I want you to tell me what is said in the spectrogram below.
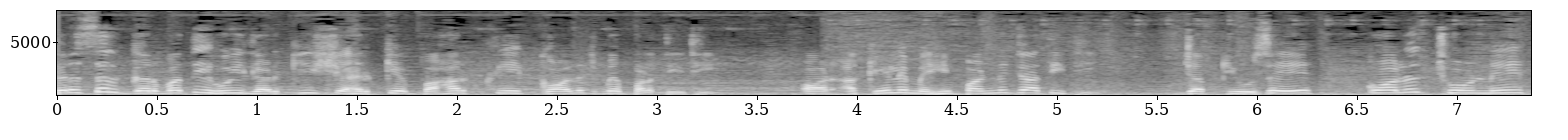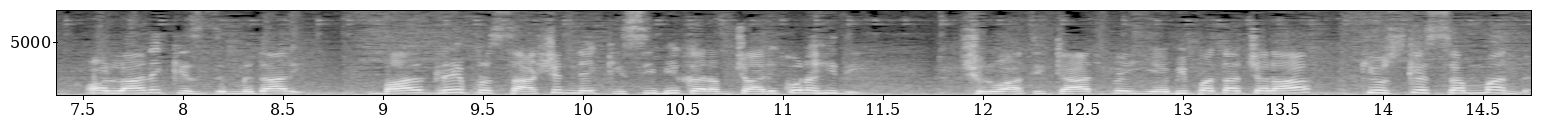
दरअसल गर्भवती हुई लड़की शहर के बाहर के कॉलेज में पढ़ती थी और अकेले में ही पढ़ने जाती थी, जबकि उसे कॉलेज छोड़ने और लाने की ज़िम्मेदारी बाल गृह प्रशासन ने किसी भी कर्मचारी को नहीं दी। शुरुआती जाँच में ये भी पता चला कि उसके संबंध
